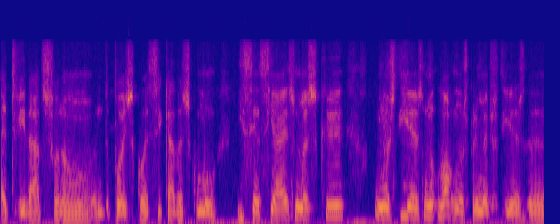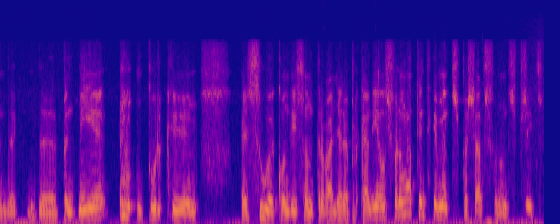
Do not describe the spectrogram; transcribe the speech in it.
atividades foram depois classificadas como essenciais, mas que nos dias, logo nos primeiros dias da pandemia, porque a sua condição de trabalho era precária e eles foram autenticamente despachados, foram despedidos,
